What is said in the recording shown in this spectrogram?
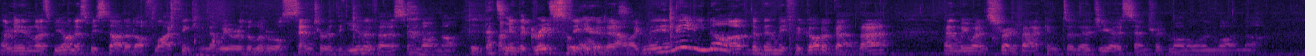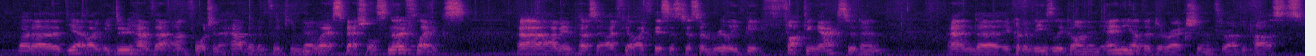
I mean, let's be honest. We started off life thinking that we were the literal center of the universe and whatnot. dude, that's I mean, the Greeks figured it out. Like maybe not, but then we forgot about that, and we went straight back into the geocentric model and whatnot. But uh, yeah, like we do have that unfortunate habit of thinking that we're special snowflakes. Uh, I mean, personally, I feel like this is just a really big fucking accident, and uh, it could have easily gone in any other direction throughout the past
